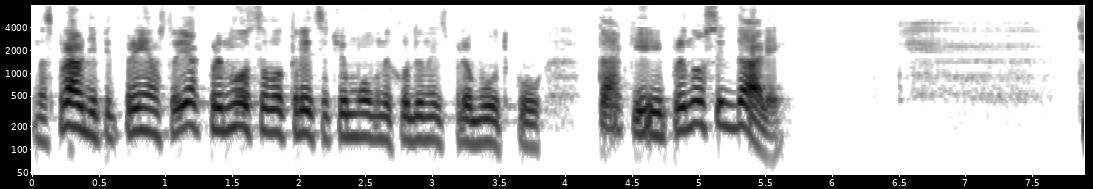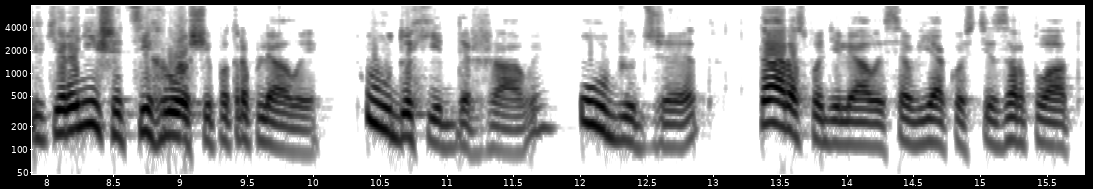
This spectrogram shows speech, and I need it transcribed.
Насправді підприємство як приносило 30 умовних одиниць прибутку, так і приносить далі. Тільки раніше ці гроші потрапляли у дохід держави, у бюджет та розподілялися в якості зарплат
